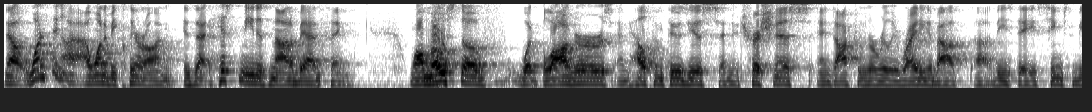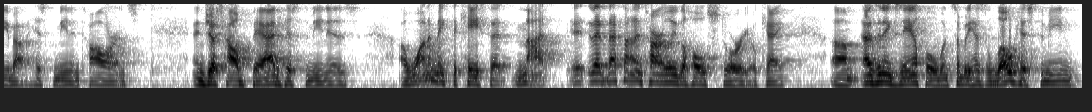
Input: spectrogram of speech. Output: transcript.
Now, one thing I, I want to be clear on is that histamine is not a bad thing. While most of what bloggers and health enthusiasts and nutritionists and doctors are really writing about uh, these days seems to be about histamine intolerance and just how bad histamine is, I want to make the case that not that, that's not entirely the whole story. Okay, um, as an example, when somebody has low histamine,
